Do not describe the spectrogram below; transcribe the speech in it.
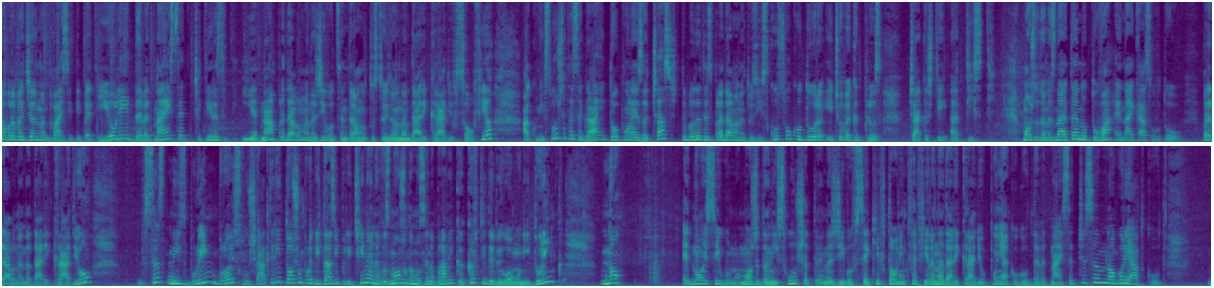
Добър вечер на 25 юли, 19.41. Предаваме на живо от Централното студио на Дарик Радио в София. Ако ни слушате сега и то поне за час, ще бъдете с предаването за изкуство, култура и човекът плюс чакащи артисти. Може да не знаете, но това е най-касовото предаване на Дарик Радио с неизброим брой слушатели. Точно поради тази причина е невъзможно да му се направи какъвто и да било мониторинг, но Едно е сигурно, може да ни слушате на живо всеки вторник в ефира на Дарик Радио, понякога от 19 часа, много рядко от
